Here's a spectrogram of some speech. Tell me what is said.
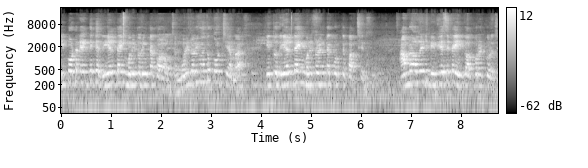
রিপোর্টের এন্ড থেকে রিয়েল টাইম মনিটরিংটা করা হচ্ছে। মনিটরিং হয়তো করছি আমরা, কিন্তু রিয়েল টাইম মনিটরিংটা করতে পারছি না। আমরা অলরেডি বিবিএস এটা ইনকর্পোরেট করেছি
